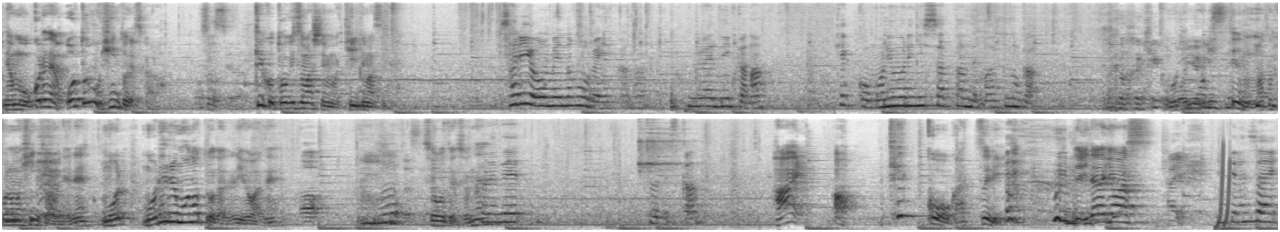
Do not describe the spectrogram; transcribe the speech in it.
いやもうこれね音もヒントですから。そうっすよ。結構研ぎ澄まして今聞いてますねシャリ多めの方がいいかな。これぐらいでいいかな。結構モリモリにしちゃったんで巻くのが。結構モリモリっすていうのもまたこれもヒントなんでね。も盛れるものってことだね要はね。あいいヒントですねそういうことですよね。これでどうですか？はい。あ結構がっつり。じゃあいただきます。はい。いいってらっしゃい。っ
